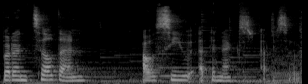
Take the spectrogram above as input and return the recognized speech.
but until then, I will see you at the next episode.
